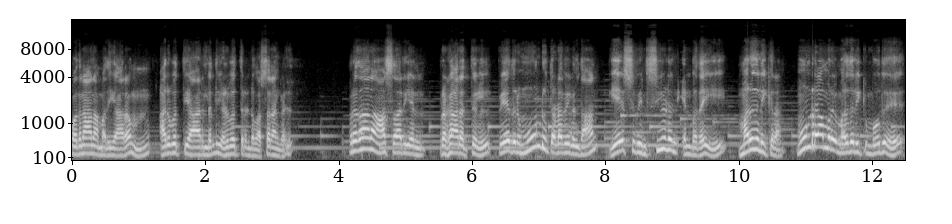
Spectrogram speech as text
பதினாலாம் அதிகாரம் அறுபத்தி ஆறிலிருந்து எழுபத்தி ரெண்டு வசனங்கள். பிரதான ஆசாரியன் பிரகாரத்தில் பேதர் மூன்று தடவைகள் தான் இயேசுவின் சீடன் என்பதை மறுதளிக்கிறான் மூன்றாம் முறை மறுதளிக்கும் போது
